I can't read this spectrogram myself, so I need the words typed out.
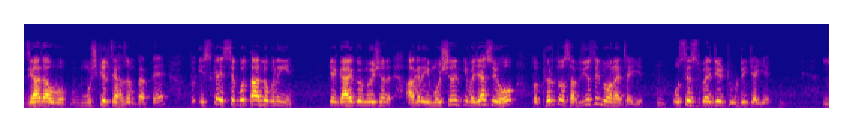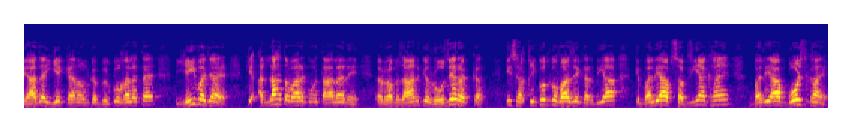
زیادہ وہ مشکل سے ہضم کرتے ہیں۔ تو اس کا اس سے کوئی تعلق نہیں ہے کہ گائے کو ایموشن اگر ایموشنل کی وجہ سے ہو تو پھر تو سبزیوں سے بھی ہونا چاہیے۔ اس سے اسپیشلی ٹوٹنی چاہیے۔ لہذا یہ کہنا ان کا بالکل غلط ہے۔ یہی وجہ ہے کہ اللہ تبارک و تعالیٰ نے رمضان کے روزے رکھ کر اس حقیقت کو واضح کر دیا کہ بھلے آپ سبزیاں کھائیں بھلے آپ گوشت کھائیں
